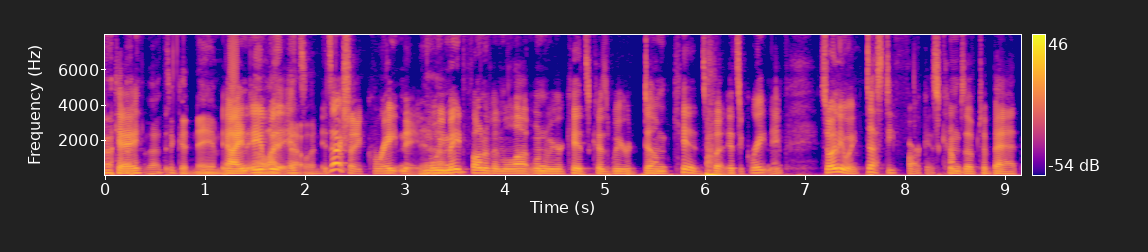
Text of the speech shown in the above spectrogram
Okay. That's a good name. Yeah, I, I like it's, that one. it's actually a great name. Yeah. We made fun of him a lot when we were kids because we were dumb kids, but it's a great name. So anyway, Dusty Farkas comes up to bat,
